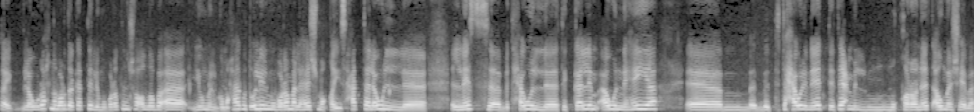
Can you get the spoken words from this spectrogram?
طيب لو رحنا برضه يا كابتن لمباراة إن شاء الله بقى يوم الجمعة حضرتك بتقولي المباراة ما لهاش مقاييس حتى لو ال- الناس بتحاول تتكلم أو إن هي بتحاول إن هي تعمل مقارنات أو ما شابه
